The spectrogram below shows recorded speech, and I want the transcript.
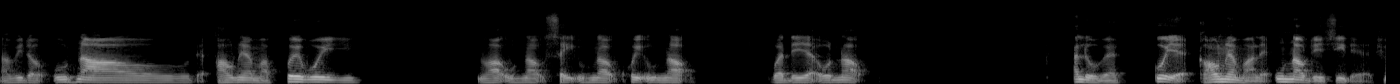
နောက်ပြီးတော့ဥနှောက်တဲ့ခေါင်းထဲမှာဖွေးဖွေးကြီးနွားဥနှောက်စိတ်ဥနှောက်ခွေဥနှောက်ဝတ္တရဥနှောက်အဲ့လိုပဲကိုယ့်ရဲ့ခေါင်းထဲမှာလည်းဥနှောက်တွေရှိတယ်အဖြူ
